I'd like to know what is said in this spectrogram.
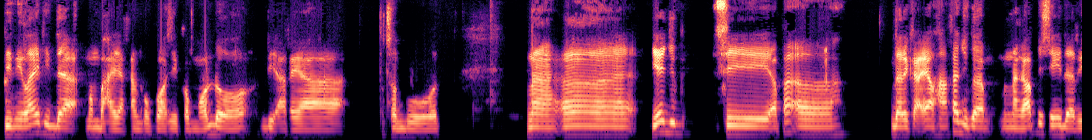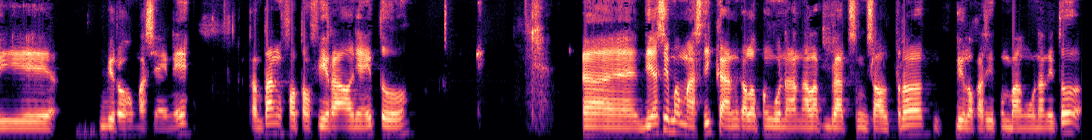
dinilai tidak membahayakan populasi komodo di area tersebut. Nah, eh, ya juga si apa eh, dari KLHK juga menanggapi sih dari Biro Humasnya ini tentang foto viralnya itu. Eh, dia sih memastikan kalau penggunaan alat berat semisal truk di lokasi pembangunan itu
